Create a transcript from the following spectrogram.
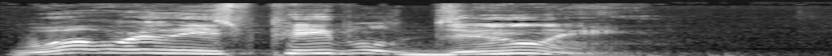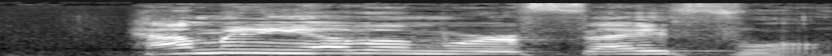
What were these people doing? How many of them were faithful?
